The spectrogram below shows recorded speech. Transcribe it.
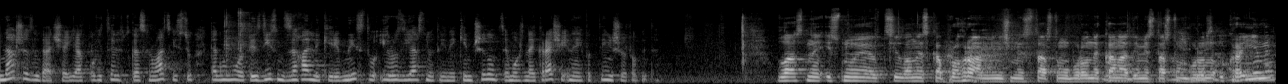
наша задача, як офіцерів з громадськістю, так би мовити, здійснити загальне керівництво і роз'яснювати, яким чином це можна найкраще і найефективніше робити. Власне, існує ціла низка програм між Міністерством оборони Канади і Міністерством оборони України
